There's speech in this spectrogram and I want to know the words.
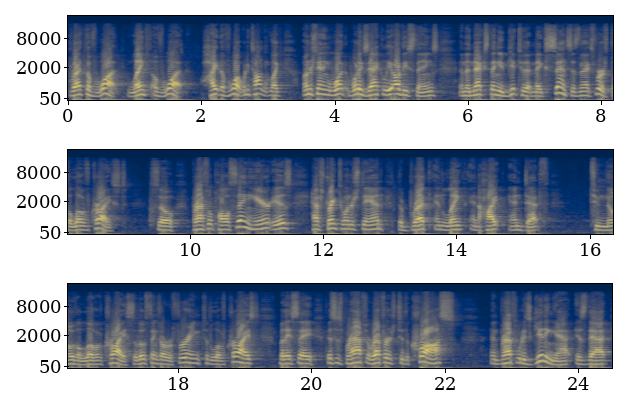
breadth of what? Length of what? Height of what? What are you talking Like understanding what, what exactly are these things, and the next thing you get to that makes sense is the next verse, the love of Christ. So perhaps what Paul is saying here is have strength to understand the breadth and length and height and depth to know the love of Christ. So those things are referring to the love of Christ, but they say this is perhaps a reference to the cross, and perhaps what he's getting at is that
